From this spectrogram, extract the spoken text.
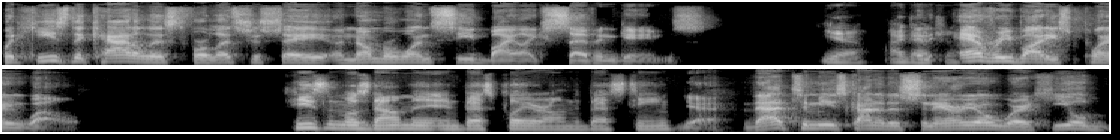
But he's the catalyst for, let's just say, a number one seed by like seven games. Yeah, I and got you. everybody's playing well. He's the most dominant and best player on the best team. Yeah, that to me is kind of the scenario where he'll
